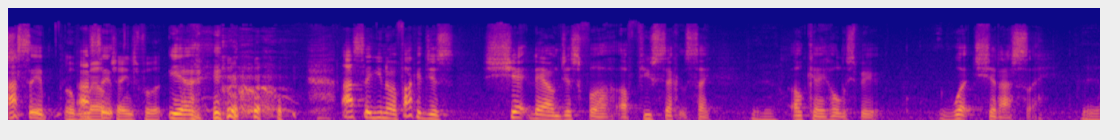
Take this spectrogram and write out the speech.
I said, Open I mouth, said, change foot. yeah. I said, you know, if I could just shut down just for a few seconds, say, okay, Holy Spirit, what should I say? Yeah.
